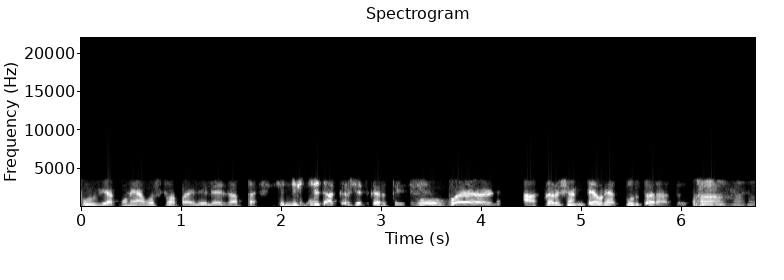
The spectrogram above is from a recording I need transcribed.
पूर्वी कोणी अवस्था पाहिलेल्या आहेत आता हे निश्चित आकर्षित करते हो पण आकर्षण तेवढ्यात पुरतं राहतं. हा हा हा.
